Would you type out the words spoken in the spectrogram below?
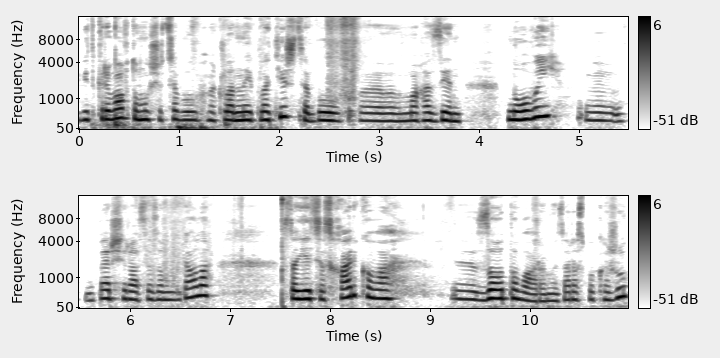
відкривав, тому що це був накладний платіж. Це був е, магазин новий. Е, перший раз я замовляла. Стається з Харкова з зоотоварами. Зараз покажу,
